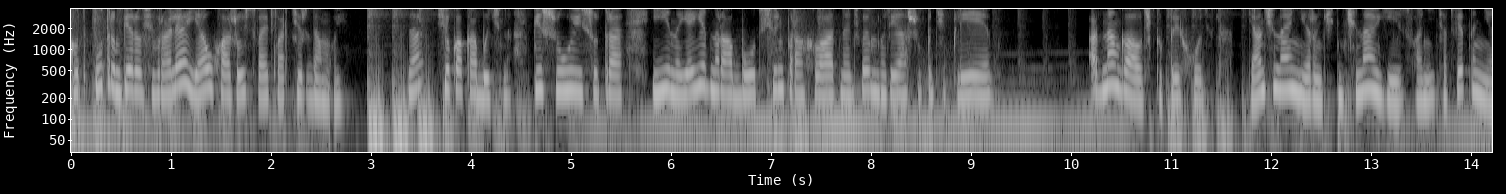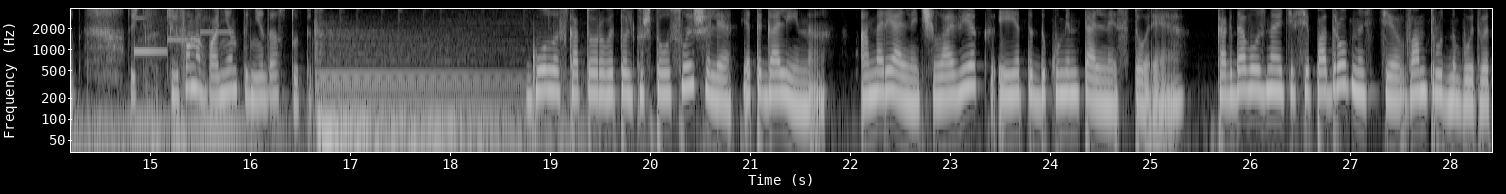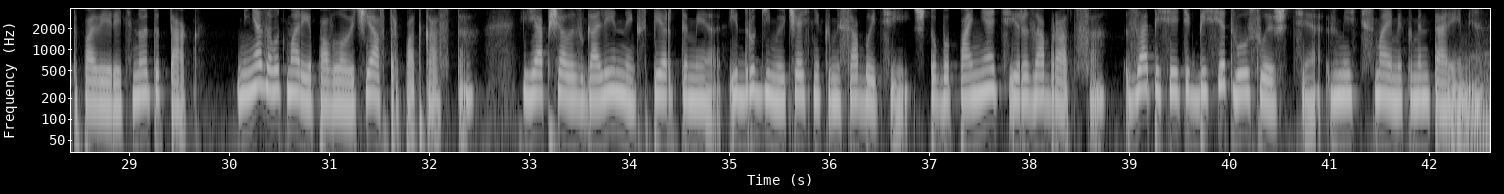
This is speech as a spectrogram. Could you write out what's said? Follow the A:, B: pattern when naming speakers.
A: Вот утром 1 февраля я ухожу из своей квартиры домой. Да? Все как обычно. Пишу ей с утра. Инна, я еду на работу, сегодня прохладно, одеваем Мариашу потеплее. Одна галочка приходит. Я начинаю нервничать, начинаю ей звонить. Ответа нет. То есть телефон абонента недоступен.
B: Голос, который вы только что услышали, это Галина. Она реальный человек, и это документальная история. Когда вы узнаете все подробности, вам трудно будет в это поверить, но это так. Меня зовут Мария Павлович, я автор подкаста. Я общалась с Галиной, экспертами и другими участниками событий, чтобы понять и разобраться. Записи этих бесед вы услышите вместе с моими комментариями.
